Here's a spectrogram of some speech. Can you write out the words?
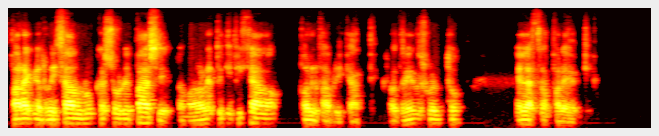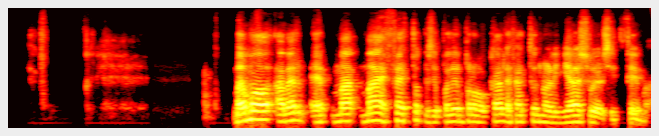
para que el rizado nunca sobrepase los valores especificados por el fabricante. Lo tenéis resuelto en las transparencias. Vamos a ver eh, más, efectos que se pueden provocar, efectos no lineales sobre el sistema.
